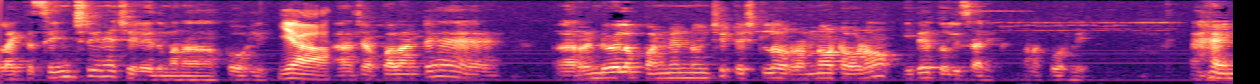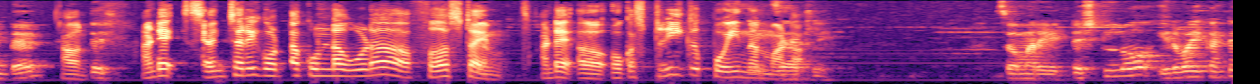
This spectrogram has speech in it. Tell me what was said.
లైక్ సెంచరీనే చేయలేదు మన కోహ్లీ. చెప్పాలంటే రెండు వేల పన్నెండు నుంచి టెస్ట్లో రన్అట్ అవ్వడం ఇదే తొలిసారి మన కోహ్లీ. అండ్ అంటే సెంచరీ కొట్టకుండా కూడా ఫస్ట్ టైం అంటే ఒక స్ట్రీక్ పోయిందనమాట ఎగ్జాక్ట్లీ సో మరి టెస్ట్లో ఇరవై కంటే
